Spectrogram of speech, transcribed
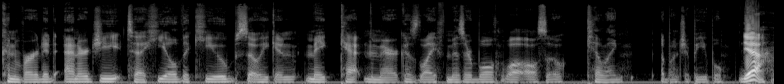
converted energy to heal the cube so he can make Captain America's life miserable while also killing a bunch of people. Yeah,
